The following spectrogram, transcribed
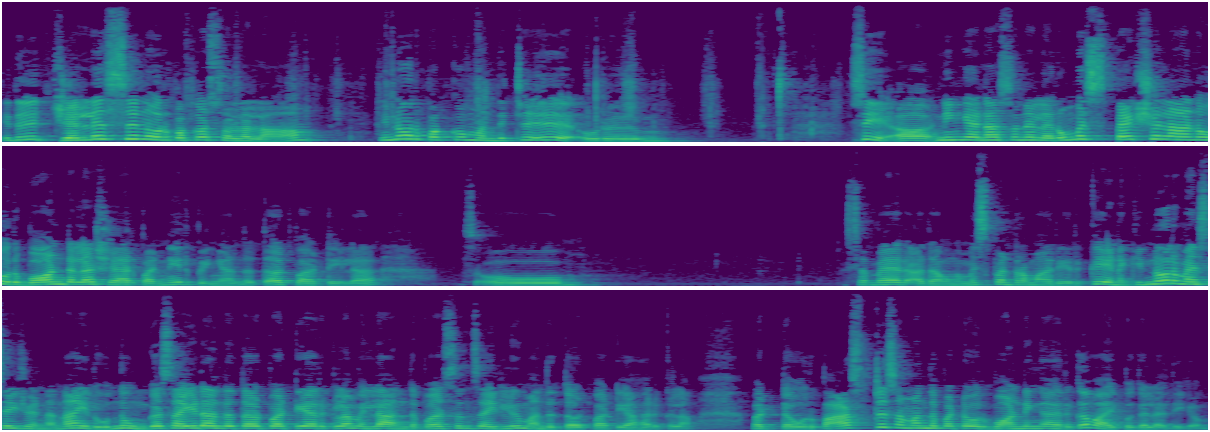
இது ஜெல்லஸ்ன்னு ஒரு பக்கம் சொல்லலாம். இன்னொரு பக்கம் வந்துட்டு ஒரு சி நீங்க நான் சொன்னேன்ல ரொம்ப ஸ்பெஷலான ஒரு பாண்ட் எல்லாம் ஷேர் பண்ணியிருப்பீங்க அந்த தேர்ட் பார்ட்டியில ஸோ சமேர் அது அவங்க மிஸ் பண்ற மாதிரி இருக்கு. எனக்கு இன்னொரு மெசேஜ் என்னன்னா இது வந்து உங்க சைடு அந்த தேர்ட் பார்ட்டியா இருக்கலாம் இல்ல அந்த பர்சன் சைட்லயும் அந்த தேர்ட் பார்ட்டியாக இருக்கலாம். பட் ஒரு பாஸ்ட் சம்பந்தப்பட்ட ஒரு பாண்டிங்கா இருக்க வாய்ப்புகள் அதிகம்.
